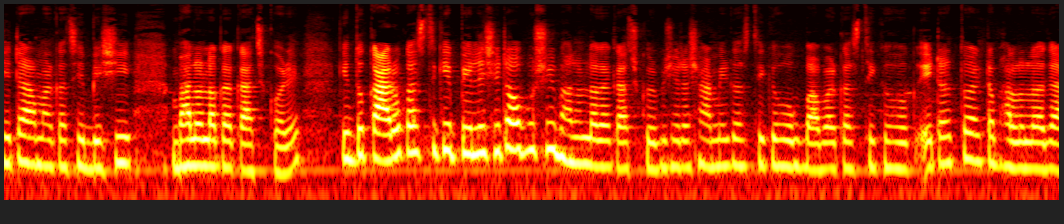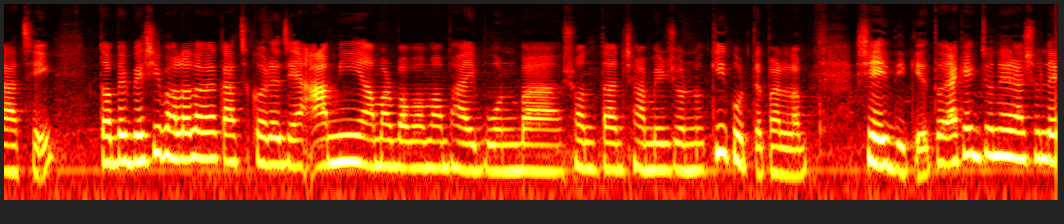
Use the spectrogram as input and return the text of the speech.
সেটা আমার কাছে বেশি ভালো লাগা কাজ করে। কিন্তু কারও কাছ থেকে পেলে সেটা অবশ্যই ভালো লাগা কাজ করবে। সেটা স্বামীর কাছ থেকে হোক, বাবার কাছ থেকে হোক, এটার তো একটা ভালো লাগা আছেই। তবে বেশি ভালো লাগা কাজ করে যে আমি আমার বাবা মা, ভাই বোন বা সন্তান স্বামীর জন্য কি করতে পারলাম সেই দিকে। তো এক একজনের আসলে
